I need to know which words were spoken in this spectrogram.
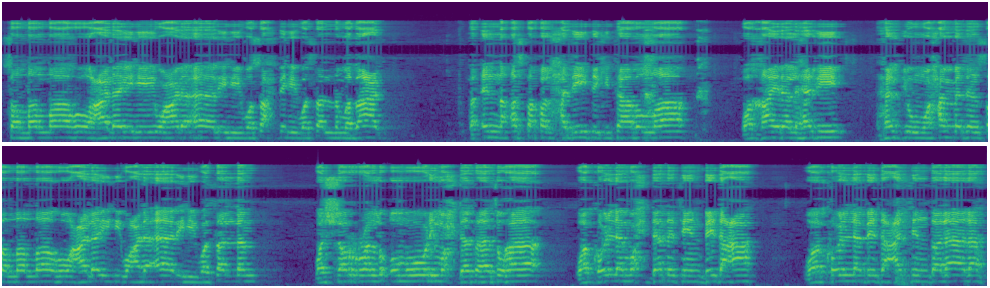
صلى الله عليه وعلى آله وصحبه وسلم وبعد. فإن أصدق الحديث كتاب الله وخير الهدي هدي محمد صلى الله عليه وعلى آله وسلم وشر الأمور محدثاتها وكل محدثة بدعة وكل بدعة ضلالة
